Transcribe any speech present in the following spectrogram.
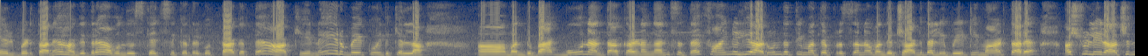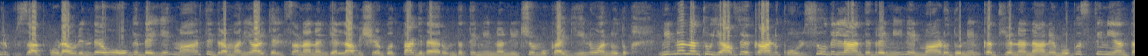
ಹೇಳ್ಬಿಡ್ತಾನೆ. ಹಾಗಿದ್ರೆ ಆ ಒಂದು ಸ್ಕೆಚ್ ಸಿಕ್ಕಿದ್ರೆ ಗೊತ್ತಾಗುತ್ತೆ. ಆಕೆಯೇ ಇರಬೇಕು ಇದಕ್ಕೆಲ್ಲ. ಒಂದು ಬ್ಯಾಕ್ ಬೋನ್ ಅಂತ ಕಾರಣಂಗೆ ಅನ್ಸುತ್ತೆ. ಫೈನಲಿ ಅರುಂಧತಿ ಮತ್ತೆ ಪ್ರಸನ್ನ ಒಂದು ಜಾಗದಲ್ಲಿ ಭೇಟಿ ಮಾಡ್ತಾರೆ. ಅಷ್ಟರಲ್ಲಿ ರಾಜೇಂದ್ರ ಪ್ರಸಾದ್ ಕೂಡ ಅವ್ರ ಹಿಂದೆ ಹೋಗಿದೆ. ಏನ್ ಮಾಡ್ತಿದ್ರ ಮನೆಯಾಳ ಕೆಲಸ ನನಗೆಲ್ಲ ವಿಷಯ ಗೊತ್ತಾಗಿದೆ ಅರುಂಧತಿ. ನಿನ್ನ ನಿಜ ಮುಖ ಏನು ಅನ್ನೋದು? ನಿನ್ನನ್ನಂತೂ ಯಾವುದೇ ಕಾರಣಕ್ಕೂ ಉಳಿಸೋದಿಲ್ಲ ಅಂತಿದ್ರೆ ನೀನೇನ್ ಮಾಡೋದು? ನಿನ್ ಕಥೆಯನ್ನ ನಾನೇ ಮುಗಿಸ್ತೀನಿ ಅಂತ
